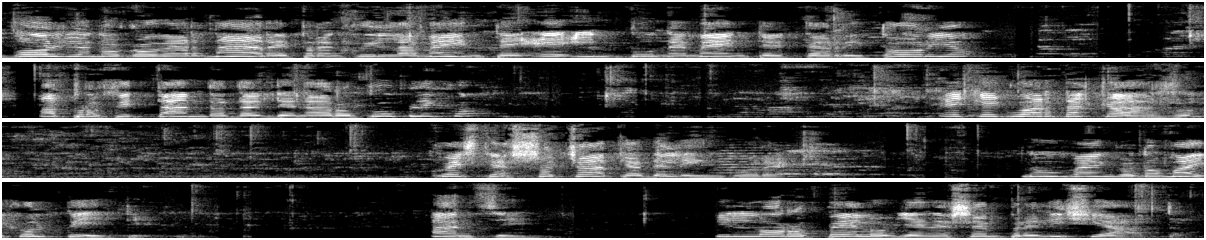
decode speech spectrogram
vogliono governare tranquillamente e impunemente il territorio, approfittando del denaro pubblico e che guarda caso questi associati a delinquere non vengono mai colpiti, anzi il loro pelo viene sempre lisciato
